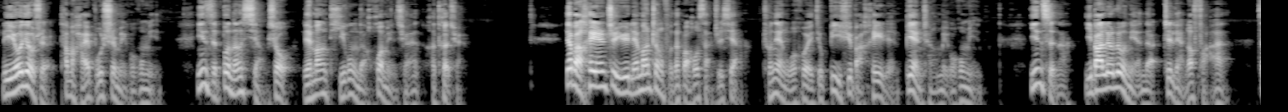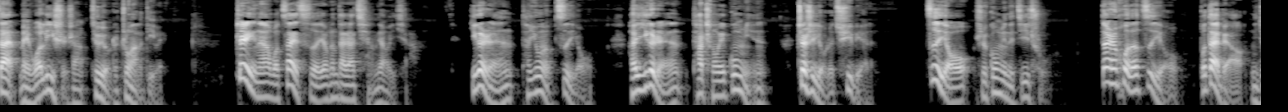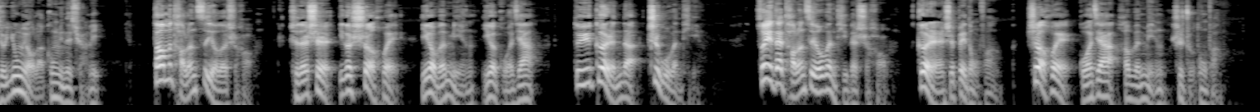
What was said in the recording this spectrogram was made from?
理由就是他们还不是美国公民，因此不能享受联邦提供的豁免权和特权。要把黑人置于联邦政府的保护伞之下，重建国会就必须把黑人变成美国公民。因此呢，1866年的这两个法案在美国历史上就有着重要的地位。这里呢，我再次要跟大家强调一下，一个人他拥有自由，和一个人他成为公民，这是有着区别的。自由是公民的基础，但是获得自由不代表你就拥有了公民的权利。当我们讨论自由的时候，指的是一个社会、一个文明、一个国家对于个人的桎梏问题。所以在讨论自由问题的时候，个人是被动方。社会、国家和文明是主动方，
